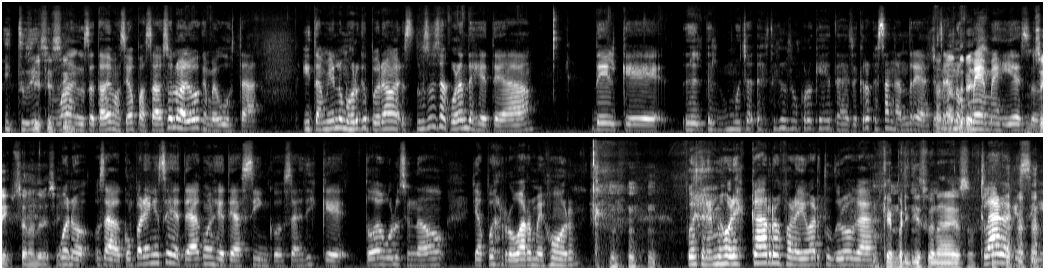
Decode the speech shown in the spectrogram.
Y tú Sí, dices, sí, sí. man, o sea, está demasiado pasado. Eso es algo que me gusta. Y también lo mejor que pudieron haber, no sé si se acuerdan de GTA, del que, del, del mucha- este que no me acuerdo qué GTA es, creo que es San Andreas, que San salen los memes y eso. Sí, San Andrés, sí. Bueno, o sea, comparen ese GTA con el GTA V. O sea, es que todo ha evolucionado, ya puedes robar mejor, puedes tener mejores carros para llevar tu droga. Qué pretty suena eso. Claro que sí.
